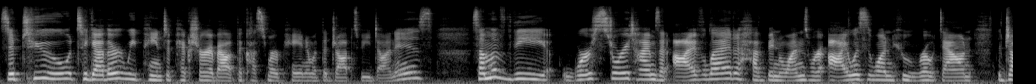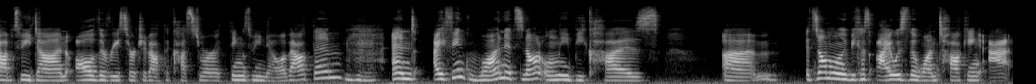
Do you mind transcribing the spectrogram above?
Step two, together we paint a picture about the customer pain and what the job to be done is. Some of the worst story times that I've led have been ones where I was the one who wrote down the job to be done, all the research about the customer, things we know about them. And I think one, it's not only because um, it's not only because I was the one talking at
